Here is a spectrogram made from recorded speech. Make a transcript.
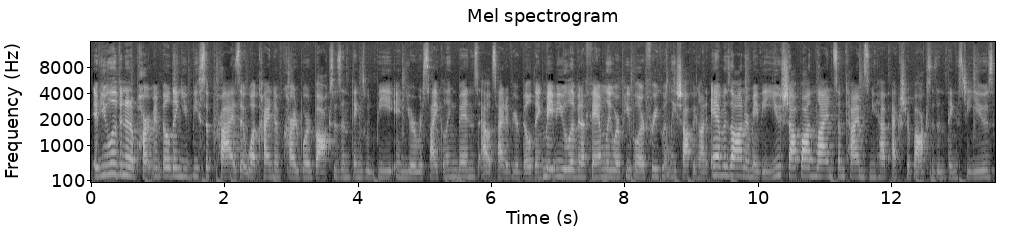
If you live in an apartment building, you'd be surprised at what kind of cardboard boxes and things would be in your recycling bins outside of your building. Maybe you live in a family where people are frequently shopping on Amazon or maybe you shop online sometimes and you have extra boxes and things to use.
